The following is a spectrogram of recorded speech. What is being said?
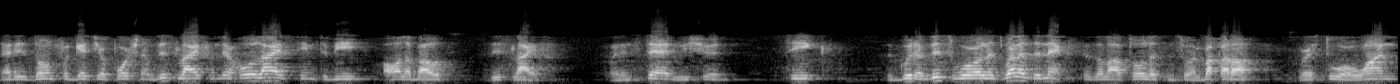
that is, don't forget your portion of this life, and their whole lives seem to be all about this life. But instead, we should seek the good of this world as well as the next, as Allah told us in Surah Al-Baqarah, verse 201,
